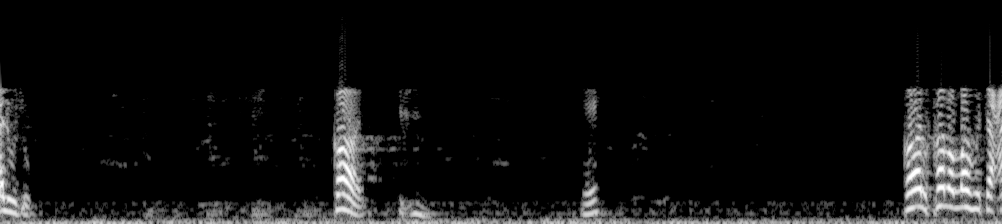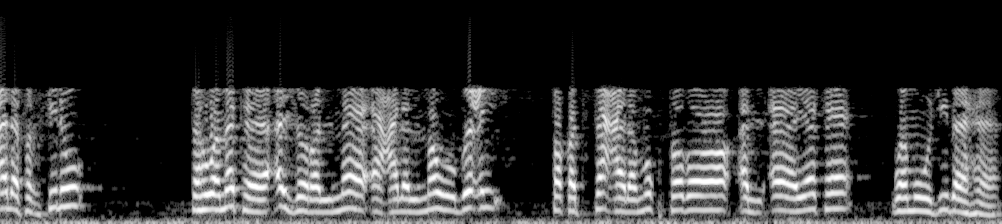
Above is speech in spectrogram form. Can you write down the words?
الوجوب. قال إيه؟ قال قال الله تعالى فاغسلوا فهو متى أجرى الماء على الموضع فقد فعل مقتضى الآية وموجبها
